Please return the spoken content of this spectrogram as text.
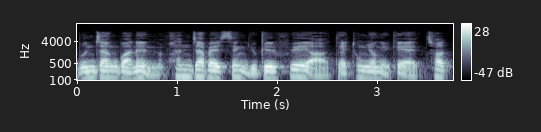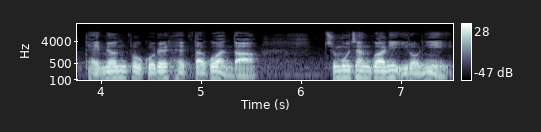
문 장관은 환자 발생 6일 후에야 대통령에게 첫 대면 보고를 했다고 한다. 주무 장관이 이러니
